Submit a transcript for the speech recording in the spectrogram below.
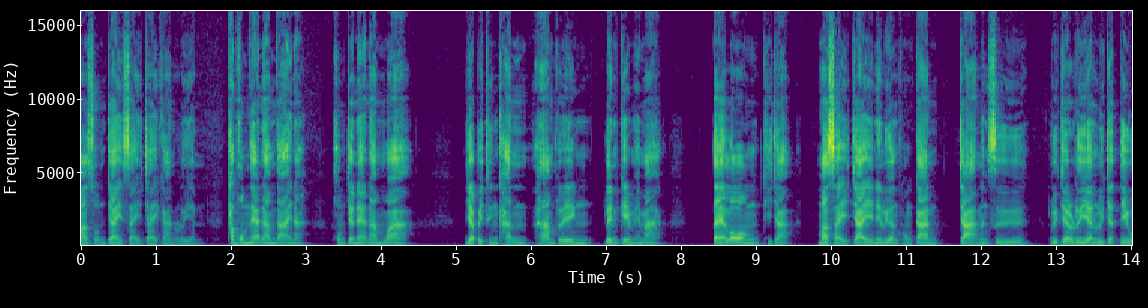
มาสนใจใส่ใจการเรียน ถ้าผมแนะนำได้นะ ผมจะแนะนำว่า อย่าไปถึงขั้นห้ามตัวเองเล่นเกมให้มาก แต่ลองที่จะมาใส่ใจในเรื่องของการจะอ่านหนังสือ หรือจะเรียนหรือจะติว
